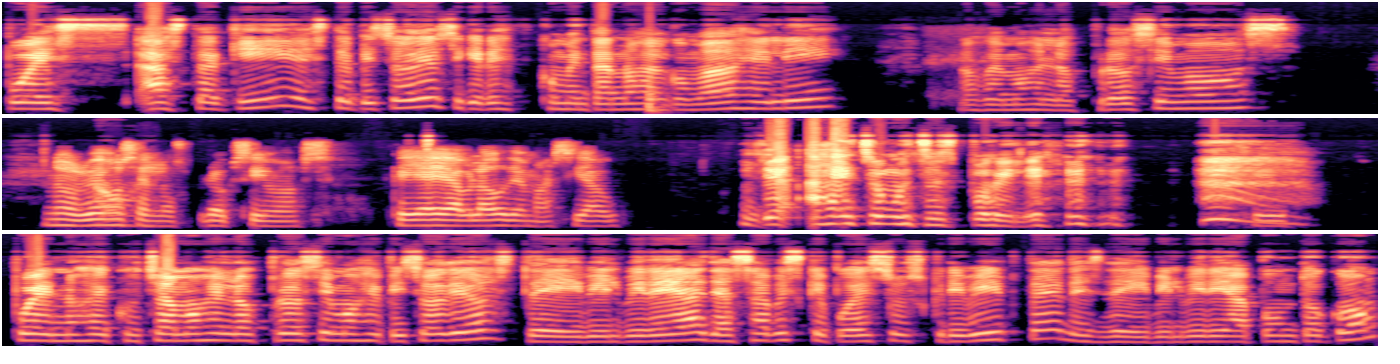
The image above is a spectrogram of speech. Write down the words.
Pues hasta aquí este episodio. Si quieres comentarnos algo más, Eli, nos vemos en los próximos. Nos vemos en los próximos que ya he hablado demasiado. Ya has hecho mucho spoiler. Pues nos escuchamos en los próximos episodios de Ibilvidea. Ya sabes que puedes suscribirte desde ibilvidea.com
